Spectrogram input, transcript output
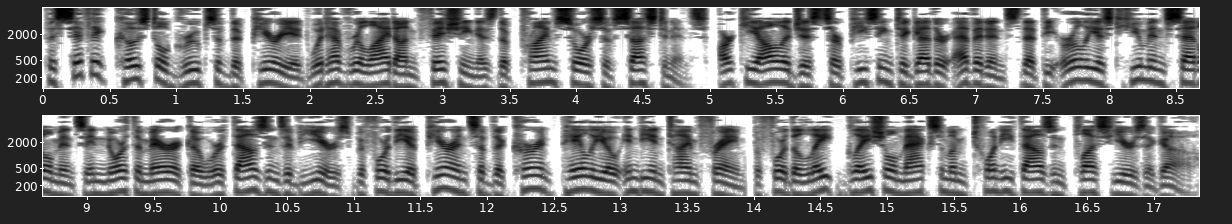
Pacific coastal groups of the period would have relied on fishing as the prime source of sustenance. Archaeologists are piecing together evidence that the earliest human settlements in North America were thousands of years before the appearance of the current Paleo-Indian time frame before the late glacial maximum 20,000 plus years ago.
